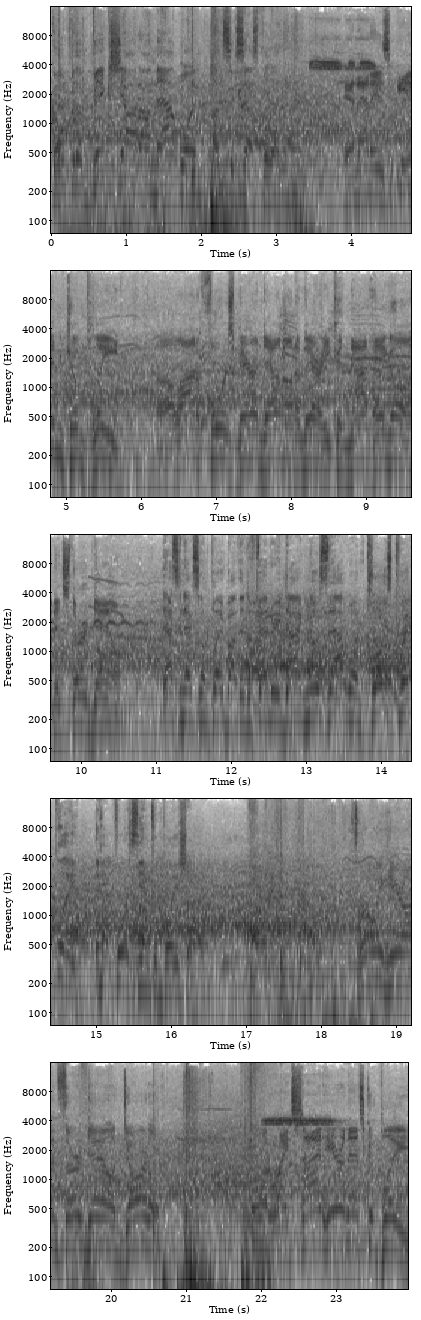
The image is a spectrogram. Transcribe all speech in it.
Going for the big shot on that one unsuccessfully. And that is incomplete. A lot of force bearing down on him there. He could not hang on. It's third down. That's an excellent play by the defender. He diagnosed that one, closed quickly, and helped force the incompletion. Throwing here on third down, Darnold. Going right side here, and that's complete.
